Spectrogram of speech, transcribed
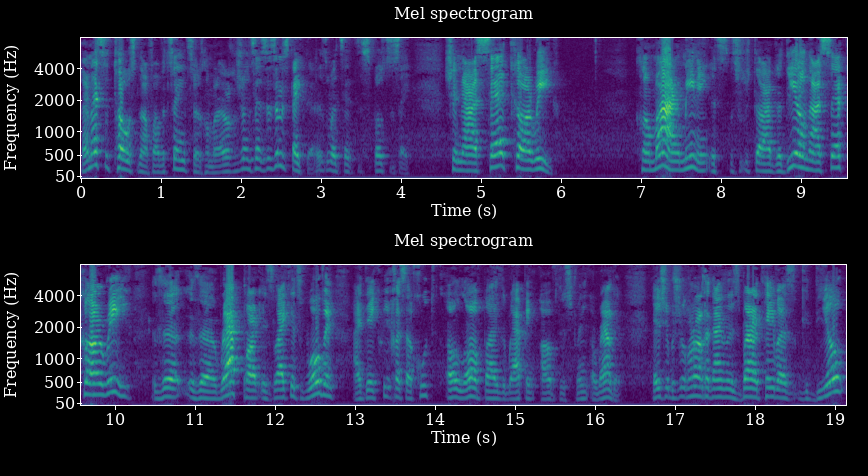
I mess the toast enough of it saying Tzirchel Rosh says there's a mistake there. This is what it's supposed to say. Shenaseh karig. Klomar, meaning it's the Gadil Naseh karig. The the wrap part is like it's woven. I krichas achut olov by the wrapping of the string around it. Deshe b'shulchan aruch adayin l'izbar teva as Gadil.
